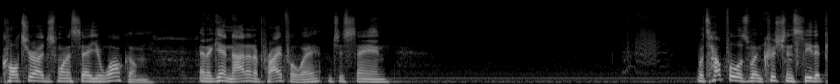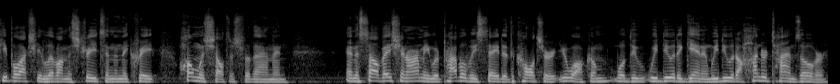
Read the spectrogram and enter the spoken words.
culture, I just want to say, you're welcome. And again, not in a prideful way. I'm just saying, what's helpful is when Christians see that people actually live on the streets and then they create homeless shelters for them. And, and the Salvation Army would probably say to the culture, You're welcome. We'll do, we do it again. And we do it a hundred times over.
